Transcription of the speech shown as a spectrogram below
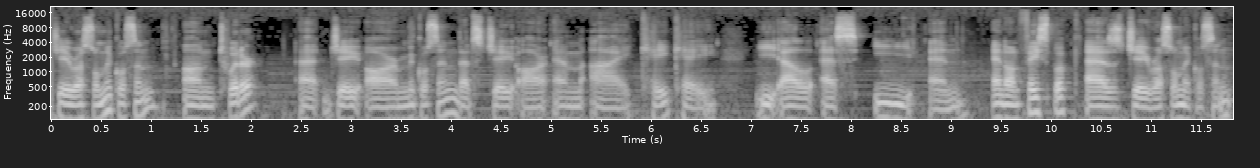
J. Russell Mikkelsen, on Twitter at JR Mikkelsen. That's J. R. M. I. K. K. E. L. S. E. N. And on Facebook as J. Russell Mikkelsen.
